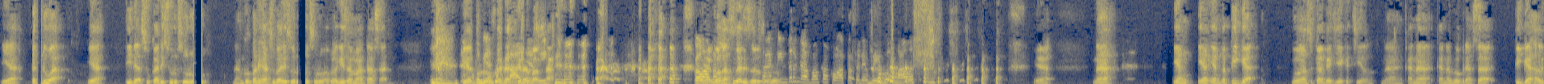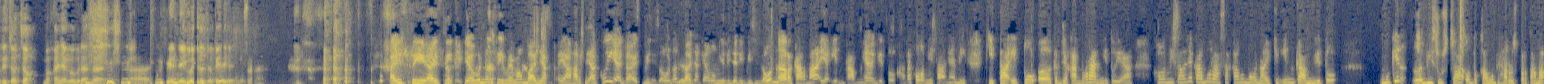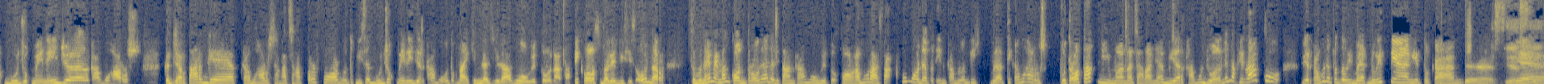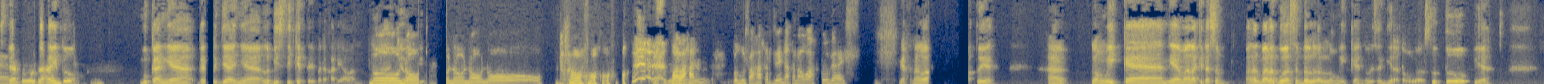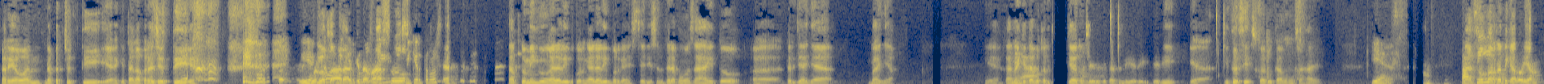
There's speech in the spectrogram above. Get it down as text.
Ya kedua ya tidak suka disuruh-suruh. Nah gue paling nggak suka disuruh-suruh apalagi sama atasan. Ya, ya gue bangsa Kalau ya gue atas suka disuruh-suruh. pinter nggak apa-apa, kalau atasannya bego males. ya. Nah yang yang yang ketiga gue nggak suka gajinya kecil. Nah karena karena gue berasa tiga hal itu cocok makanya gue berasa uh, DNA gue cocoknya jadi pengusaha I see, I see. Ya bener sih, memang banyak ya harus diakui ya guys, business owner Yeah. banyak yang memilih jadi business owner karena ya income-nya gitu. Karena kalau misalnya nih kita itu eh, kerja kantoran gitu ya, kalau misalnya kamu rasa kamu mau naikin income gitu, mungkin lebih susah untuk kamu harus pertama bujuk manajer, kamu harus kejar target, kamu harus sangat-sangat perform untuk bisa bujuk manajer kamu untuk naikin gaji Yeah. kamu gitu. Nah, tapi kalau sebagai business owner, sebenarnya memang kontrolnya ada di tangan kamu gitu. Kalau kamu rasa aku mau dapat income lebih, berarti kamu harus putar otak gimana caranya biar kamu jualannya makin laku, biar kamu dapat lebih banyak duitnya gitu kan. Yes, yes, yes. Yes. Dan pengusaha itu bukannya kerjanya lebih sedikit daripada karyawan. No, no, lebih- no, no, no, no. ya, Malahan pengusaha kerjanya nggak kenal waktu guys. nggak kenal waktu ya. Long weekend, ya malah kita se- malah malah gue sebel kalau long weekend. Udah segila atau harus tutup ya. Karyawan dapat cuti, ya kita nggak pernah cuti. Iya, Libur kita mau lebaran kita nih, masuk. Mikir terus. Ya. Sabtu Minggu nggak ada libur, nggak ada libur guys. Jadi sebenarnya pengusaha itu eh, kerjanya banyak, ya karena Ya. kita bekerja untuk diri kita sendiri. Jadi ya itu sih suka duka pengusaha ya. Yes. Nah, Tapi tapi kalau yang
